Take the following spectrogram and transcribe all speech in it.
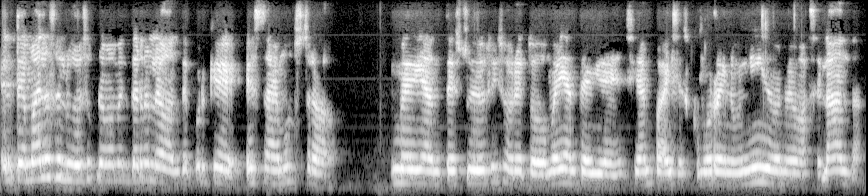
El tema de la salud es supremamente relevante porque está demostrado mediante estudios y sobre todo mediante evidencia en países como Reino Unido, Nueva Zelanda,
